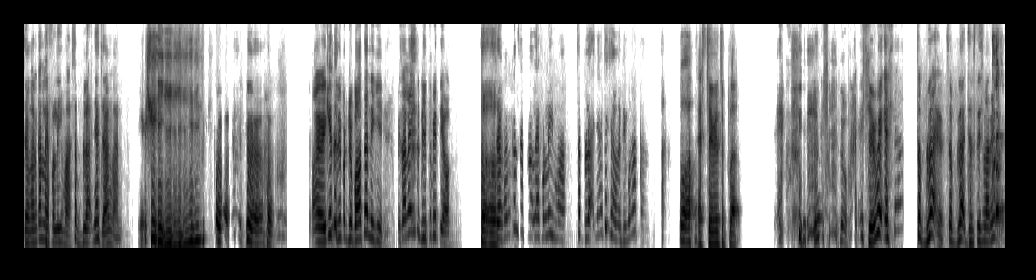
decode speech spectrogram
jangankan level 5, seblaknya jangan. Ayo iki dadi perdebatan iki, misalnya itu di-tweet yo, Heeh. jangankan seblak level 5, seblaknya aja jangan dimakan. Wah, SJW seblak. Loh, SJW S-nya seblak ya? Seblak Justice Mariner ya?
